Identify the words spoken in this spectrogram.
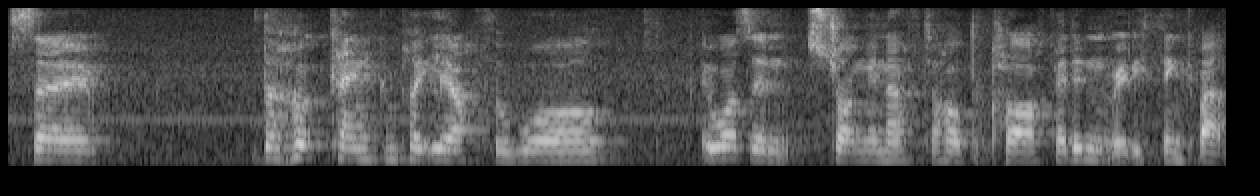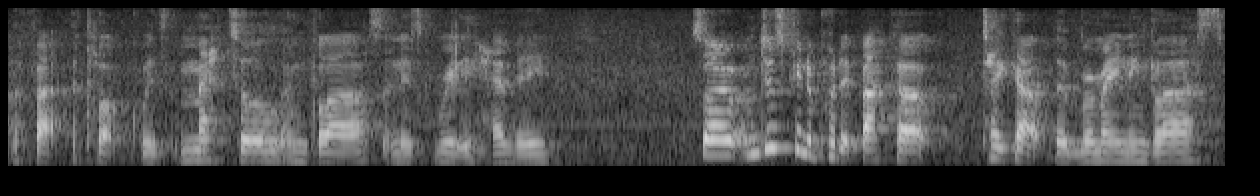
So the hook came completely off the wall it wasn't strong enough to hold the clock. I didn't really think about the fact the clock was metal and glass and is really heavy. So I'm just going to put it back up, take out the remaining glass,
